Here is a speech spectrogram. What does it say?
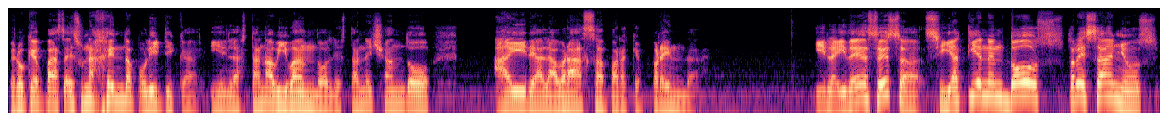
Pero ¿qué pasa? Es una agenda política y la están avivando, le están echando aire a la brasa para que prenda. Y la idea es esa. Si ya tienen dos, tres años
